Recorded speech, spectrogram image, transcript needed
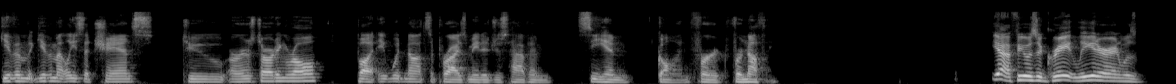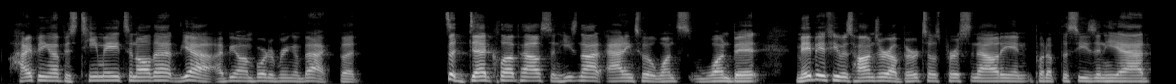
give him give him at least a chance to earn a starting role, but it would not surprise me to just have him see him gone for for nothing. Yeah, if he was a great leader and was hyping up his teammates and all that, yeah, I'd be on board to bring him back. But it's a dead clubhouse, and he's not adding to it once one bit. Maybe if he was Hanser Alberto's personality and put up the season he had,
